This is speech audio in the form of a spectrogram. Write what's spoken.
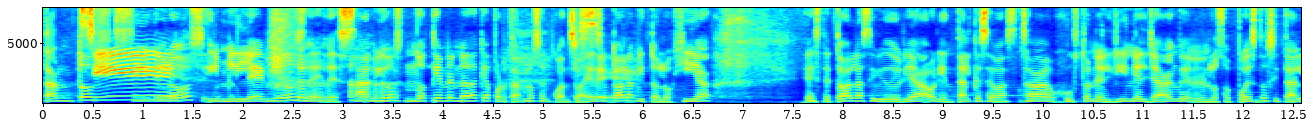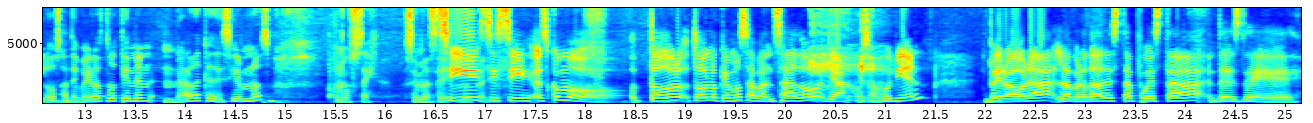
Tantos siglos y milenios de, sabios no tienen nada que aportarnos en cuanto a eso. Toda la mitología este, toda la sabiduría oriental que se basa justo en el yin y el yang, en los opuestos y tal, o sea, de veras no tienen nada que decirnos, no sé, se me hace. Sí, sí, sí, es como todo, todo lo que hemos avanzado, ya, o sea, muy bien, pero ahora la verdad está puesta desde,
